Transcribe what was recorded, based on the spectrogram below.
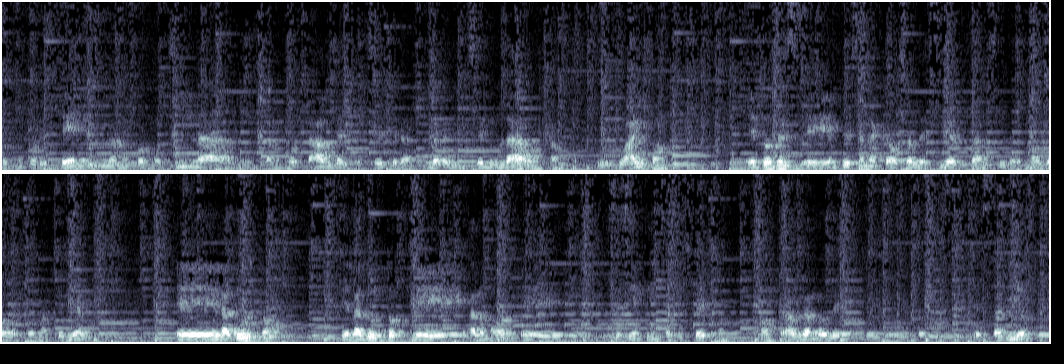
los mejores tenis, la mejor mochila, la mejor tablet, etcétera, el celular, ¿no? iPhone, entonces empiezan a causarle cierta ansiedad, ¿no? Lo, lo material eh, el adulto, el adulto que a lo mejor eh, se siente insatisfecho, hablando de, los estadios de,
